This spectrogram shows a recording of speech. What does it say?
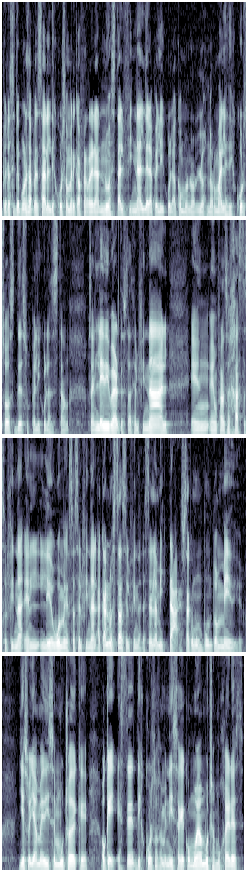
pero si te pones a pensar, el discurso de América Ferrera no está al final de la película, como los normales discursos de sus películas están. O sea, en Lady Bird estás el final, en, en Frances Ha estás el final, en Little Women estás el final. Acá no estás el final, está en la mitad, está como un punto medio. Y eso ya me dice mucho de que, ok, este discurso feminista que conmueve a muchas mujeres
